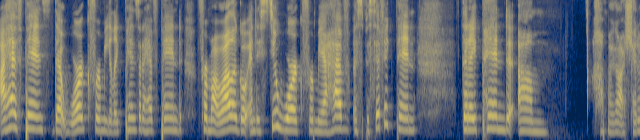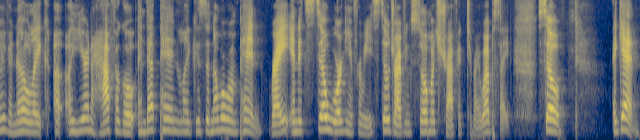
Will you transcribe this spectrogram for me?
I have pins that work for me, like pins that I have pinned from a while ago, and they still work for me. I have a specific pin that I pinned um oh my gosh, I don't even know, like a, a, year and a half ago. And that pin, like, is the number one pin, right? And it's still working for me. It's still driving so much traffic to my website. So, again,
